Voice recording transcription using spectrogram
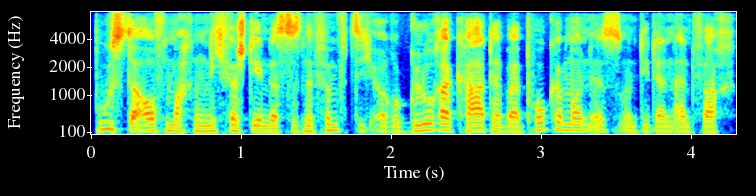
Booster aufmachen, nicht verstehen, dass das eine 50 Euro Glura-Karte bei Pokémon ist und die dann einfach,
